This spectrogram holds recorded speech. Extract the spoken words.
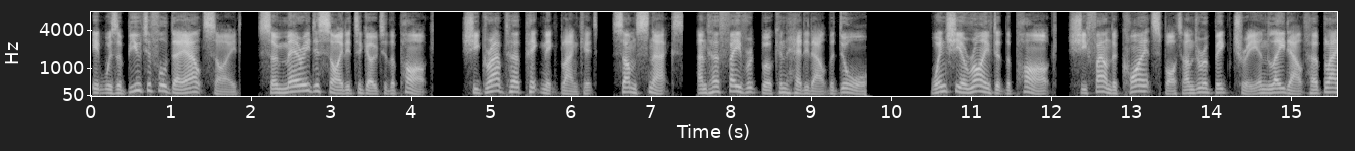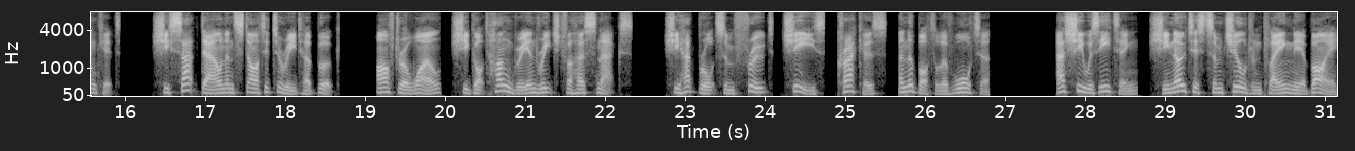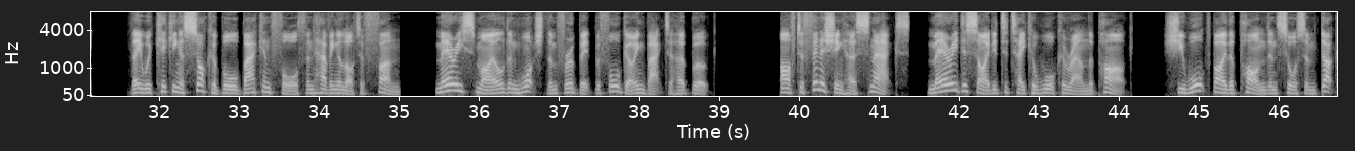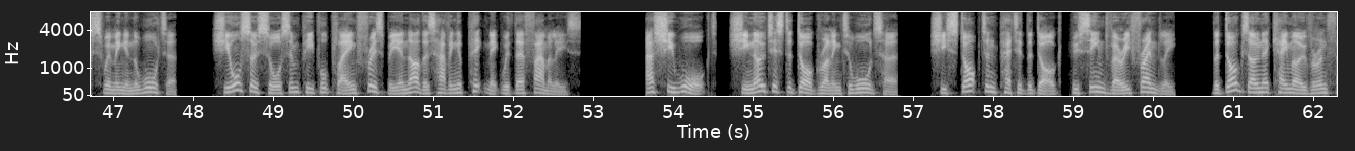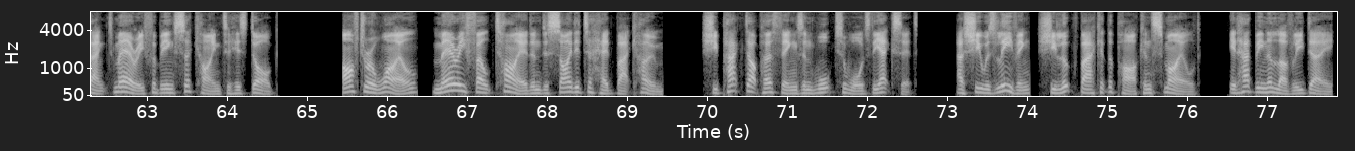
It was a beautiful day outside, so Mary decided to go to the park. She grabbed her picnic blanket, some snacks, and her favorite book and headed out the door. When she arrived at the park, she found a quiet spot under a big tree and laid out her blanket. She sat down and started to read her book. After a while, she got hungry and reached for her snacks. She had brought some fruit, cheese, crackers, and a bottle of water. As she was eating, she noticed some children playing nearby. They were kicking a soccer ball back and forth and having a lot of fun. Mary smiled and watched them for a bit before going back to her book. After finishing her snacks, Mary decided to take a walk around the park. She walked by the pond and saw some ducks swimming in the water. She also saw some people playing frisbee and others having a picnic with their families. As she walked, she noticed a dog running towards her. She stopped and petted the dog, who seemed very friendly. The dog's owner came over and thanked Mary for being so kind to his dog. After a while, Mary felt tired and decided to head back home. She packed up her things and walked towards the exit. As she was leaving, she looked back at the park and smiled. It had been a lovely day.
